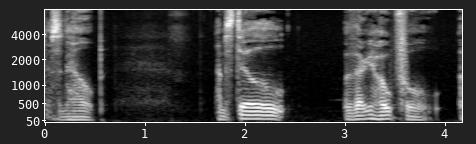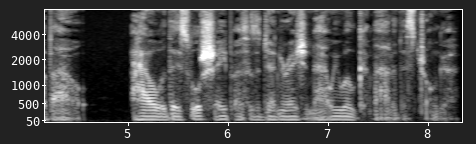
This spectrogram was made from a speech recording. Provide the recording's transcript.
doesn't help. I'm still very hopeful about how this will shape us as a generation, how we will come out of this stronger.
